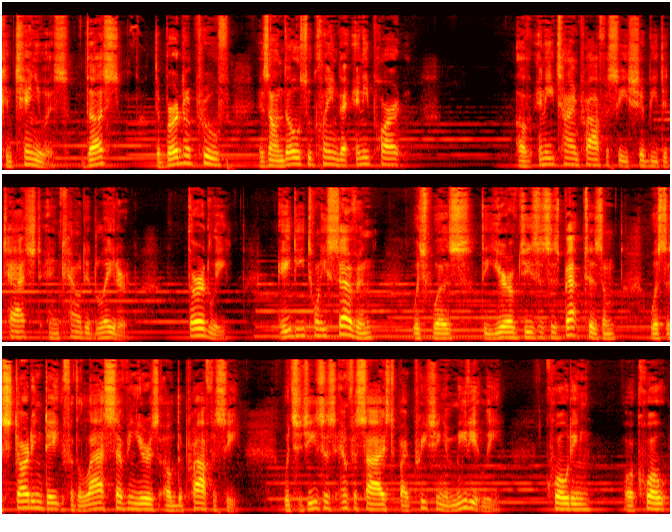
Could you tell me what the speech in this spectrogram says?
continuous. Thus, the burden of proof is on those who claim that any part of any time prophecy should be detached and counted later. Thirdly, AD 27, which was the year of Jesus' baptism, was the starting date for the last seven years of the prophecy which Jesus emphasized by preaching immediately, quoting or quote,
